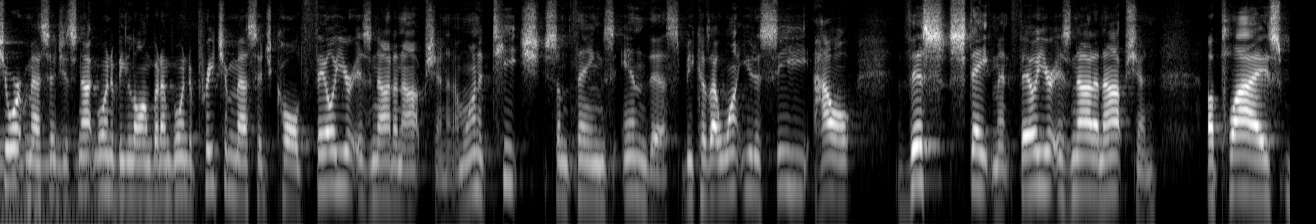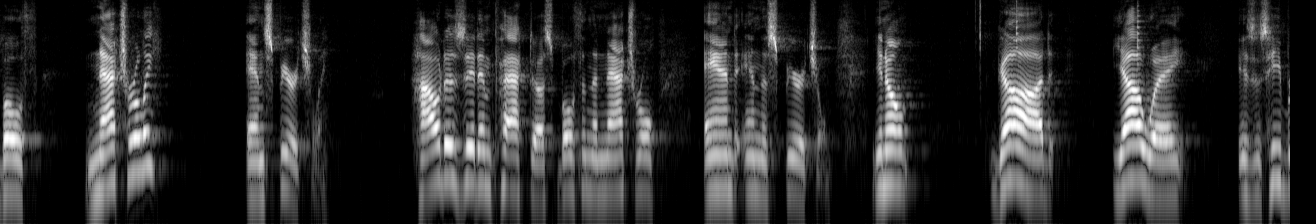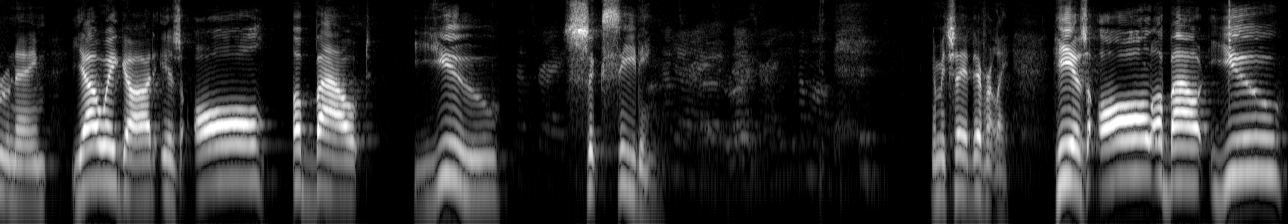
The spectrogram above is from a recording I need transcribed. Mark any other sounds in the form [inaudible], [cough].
short message. It's not going to be long, but I'm going to preach a message called Failure is Not an Option. And I want to teach some things in this because I want you to see how this statement, failure is not an option, applies both naturally and spiritually. How does it impact us both in the natural and in the spiritual? You know, God, Yahweh is his Hebrew name. Yahweh God is all about you right. succeeding. Right. Let me say it differently. He is all about you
